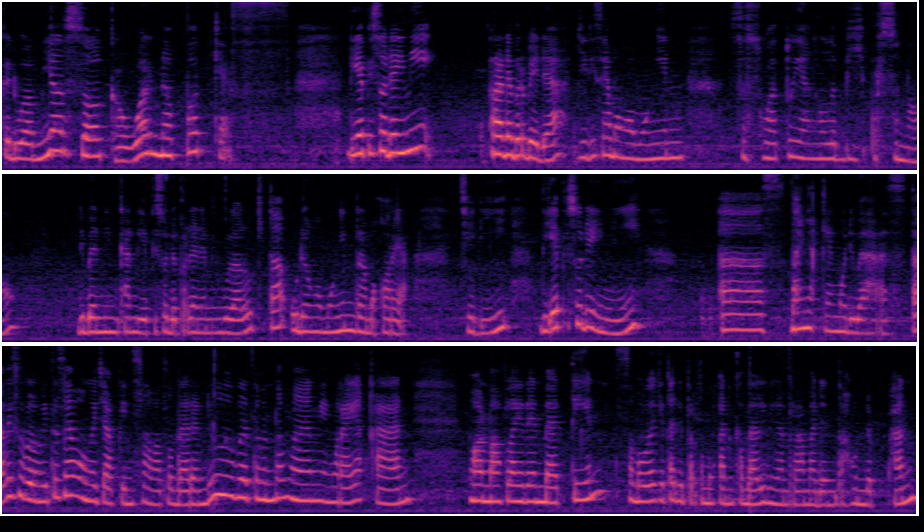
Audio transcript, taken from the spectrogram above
kedua Miarso Kawarna Podcast. Di episode ini rada berbeda Jadi saya mau ngomongin sesuatu yang lebih personal. Dibandingkan di episode perdana minggu lalu Kita udah ngomongin drama Korea. Jadi di episode ini uh, Banyak yang mau dibahas. Tapi sebelum itu saya mau ngucapin selamat lebaran dulu Buat teman-teman yang merayakan. Mohon maaf lahir dan batin. Semoga kita dipertemukan kembali dengan Ramadan tahun depan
